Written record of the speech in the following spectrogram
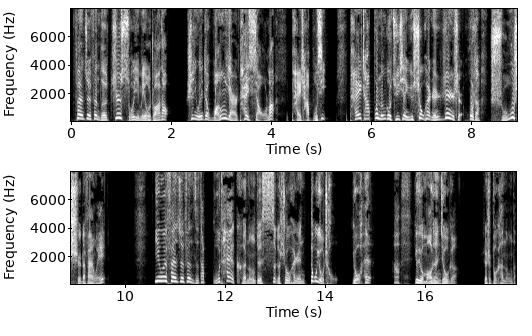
犯罪分子之所以没有抓到，是因为这网眼太小了，排查不细，排查不能够局限于受害人认识或者熟识的范围。因为犯罪分子他不太可能对四个受害人都有仇有恨啊，又有矛盾纠葛，这是不可能的。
